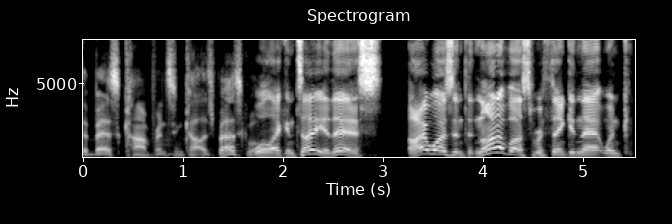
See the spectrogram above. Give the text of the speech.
the best conference in college basketball. Well, I can tell you this. I wasn't. Th- none of us were thinking that when C-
